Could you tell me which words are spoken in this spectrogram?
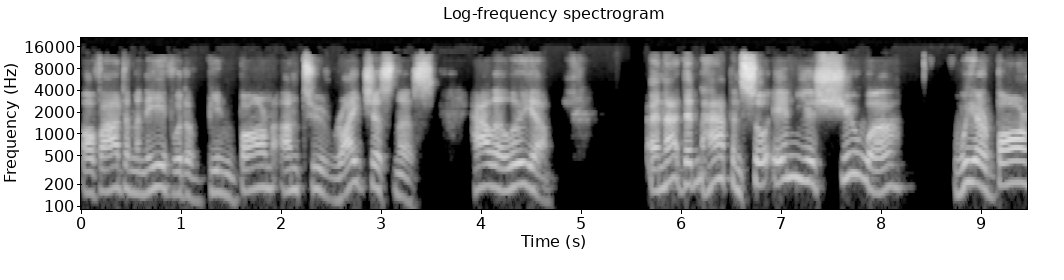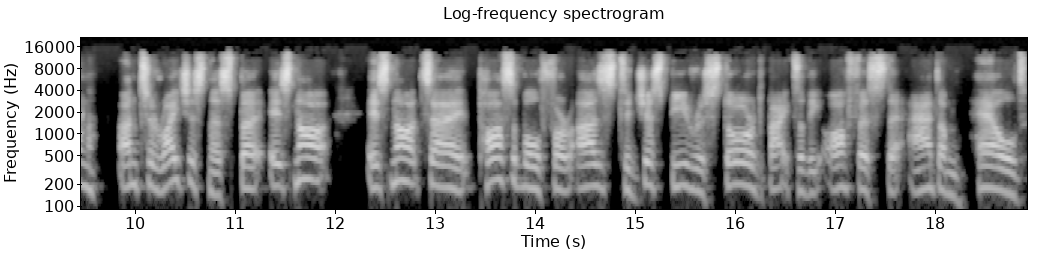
of Adam and Eve would have been born unto righteousness. Hallelujah. And that didn't happen. So in Yeshua, we are born unto righteousness, but it's not it's not uh, possible for us to just be restored back to the office that Adam held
